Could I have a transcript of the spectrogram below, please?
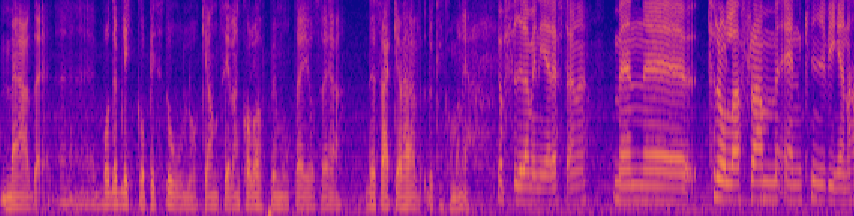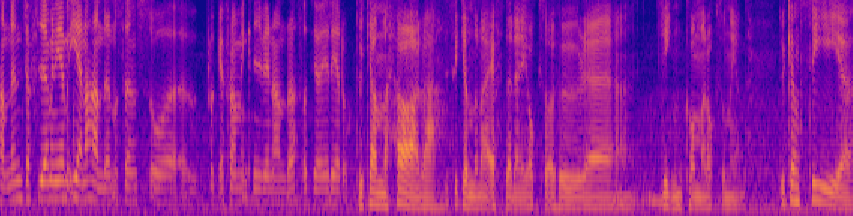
med eh, både blick och pistol och kan sedan kolla upp emot dig och säga det är säkert här. Du kan komma ner. Jag firar mig ner efter henne. Men eh, trollar fram en kniv i ena handen. Så jag firar mig ner med ena handen och sen så eh, plockar jag fram en kniv i den andra så att jag är redo. Du kan höra sekunderna efter dig också hur eh, Jing kommer också ned. Du kan se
